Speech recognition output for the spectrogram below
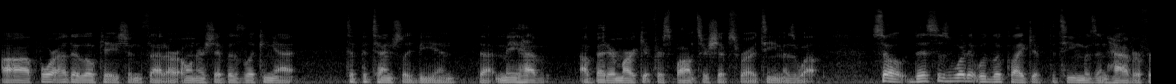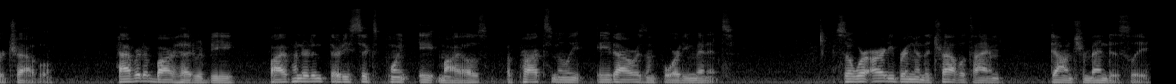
uh, four other locations that our ownership is looking at to potentially be in that may have a better market for sponsorships for our team as well. So this is what it would look like if the team was in Havre for travel. Havre to Barrhead would be 536.8 miles, approximately 8 hours and 40 minutes. So we're already bringing the travel time down tremendously.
